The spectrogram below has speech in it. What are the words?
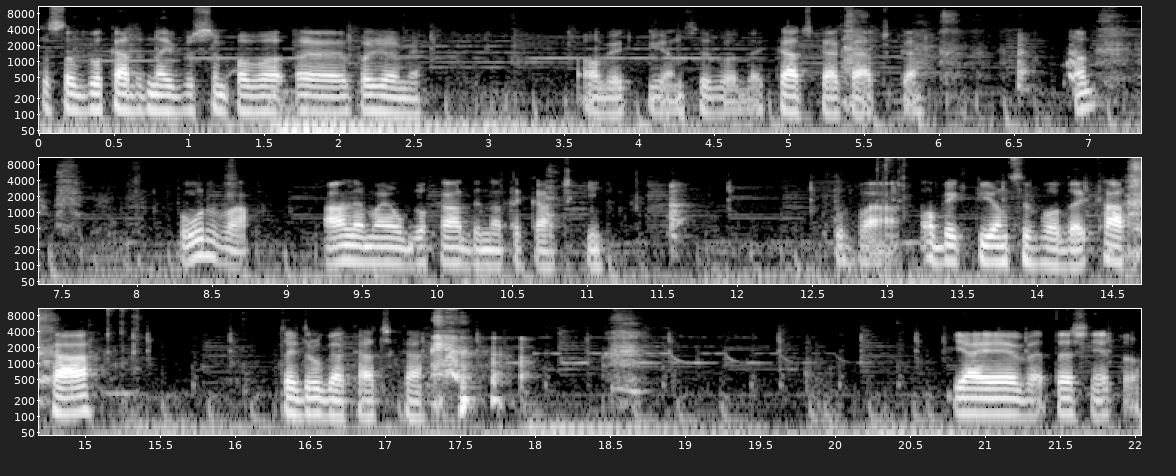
To są blokady na najwyższym powo- e, poziomie. Obiekt pijący wodę, kaczka, kaczka. No, kurwa, ale mają blokady na te kaczki. Kurwa, obiekt pijący wodę, kaczka. Tutaj druga kaczka. Ja jebę, też nie to.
